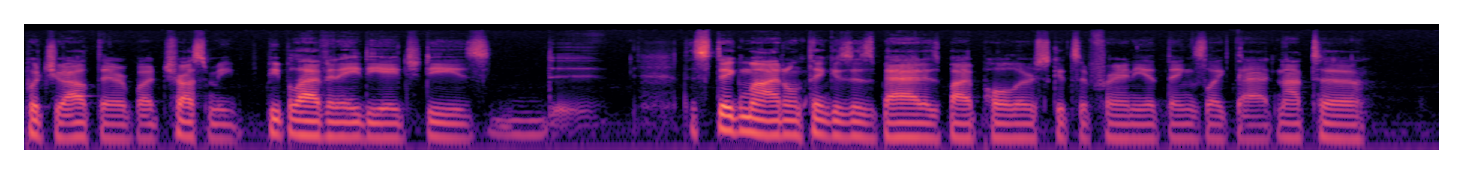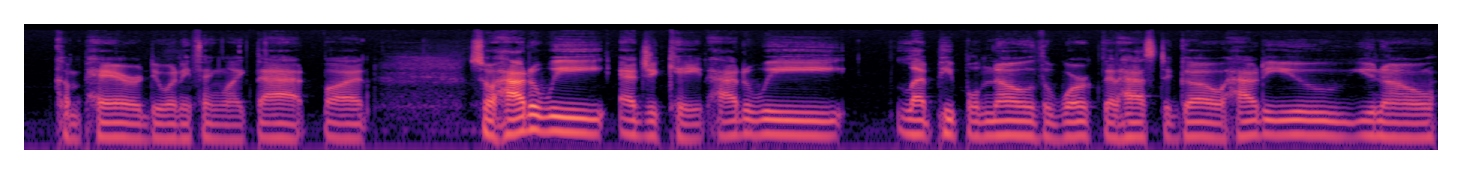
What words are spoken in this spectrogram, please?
put you out there, but trust me, people having ADHD is the stigma. I don't think is as bad as bipolar, schizophrenia, things like that. Not to compare or do anything like that, but so how do we educate? How do we let people know the work that has to go? How do you, you know,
